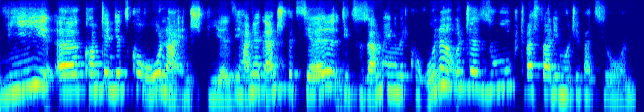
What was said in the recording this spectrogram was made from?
wie äh, kommt denn jetzt Corona ins Spiel? Sie haben ja ganz speziell die Zusammenhänge mit Corona untersucht. Was war die Motivation?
